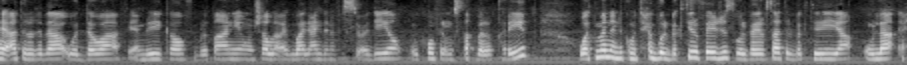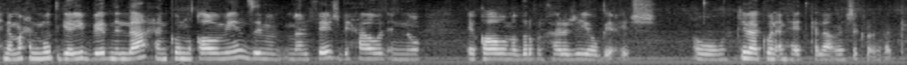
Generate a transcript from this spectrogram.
هيئات الغذاء والدواء في أمريكا وفي بريطانيا وإن شاء الله إقبال عندنا في السعودية ويكون في المستقبل القريب. وأتمنى أنكم تحبوا ال bacteriophages والفيروسات البكتيرية ولا إحنا ما حنموت قريب بإذن الله حنكون مقاومين زي ما ال phage بيحاول إنه يقاوم الظروف الخارجية وبيعيش. وكذا أكون أنهيت كلامي. شكرا لك.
